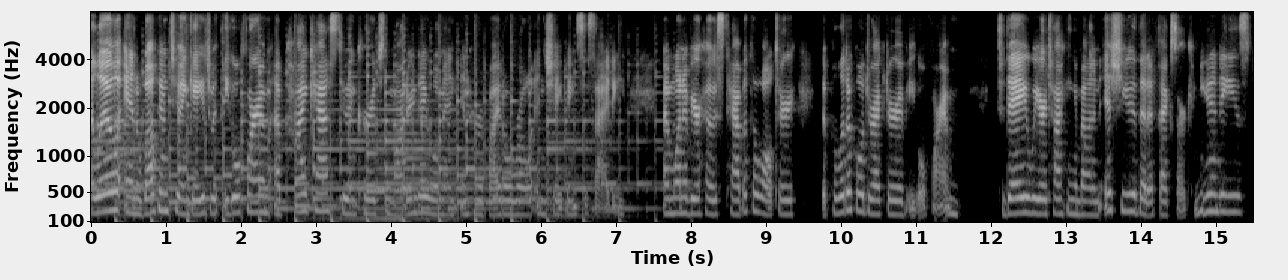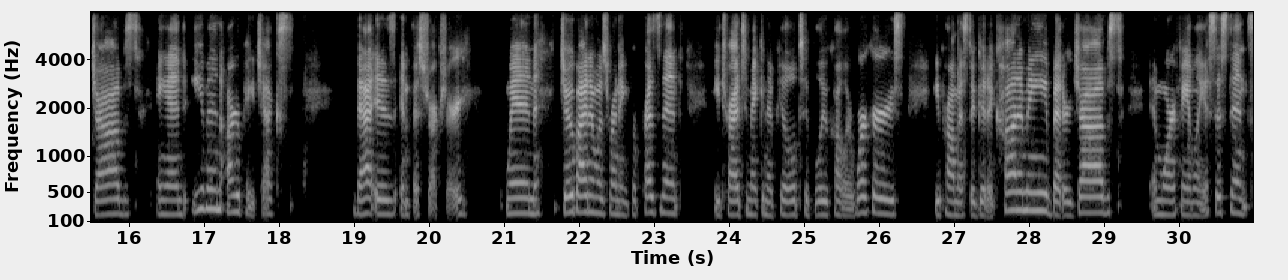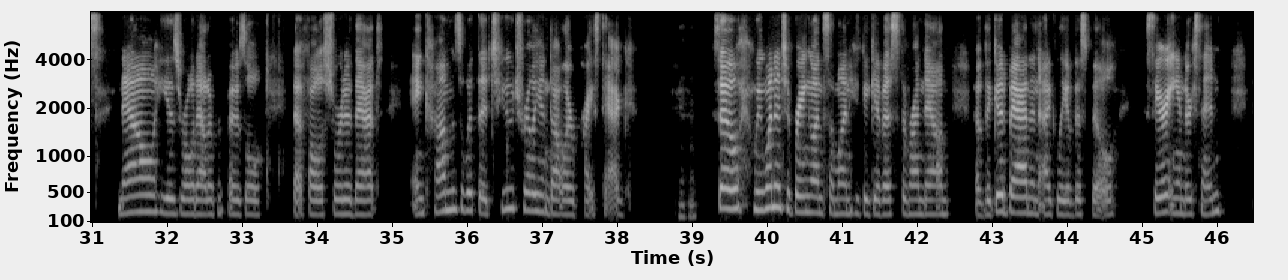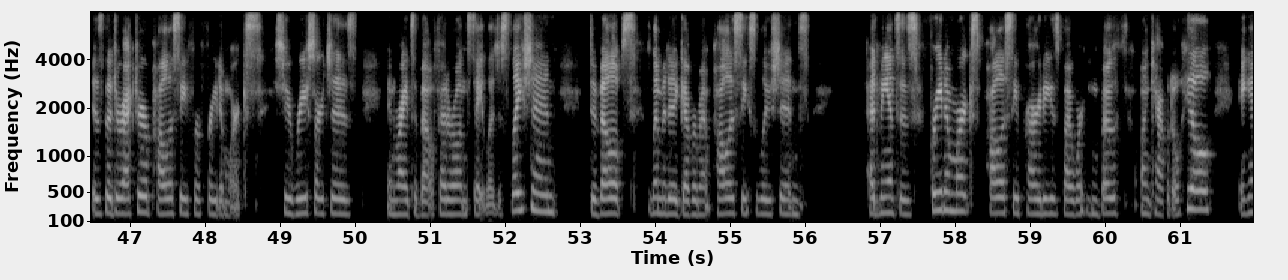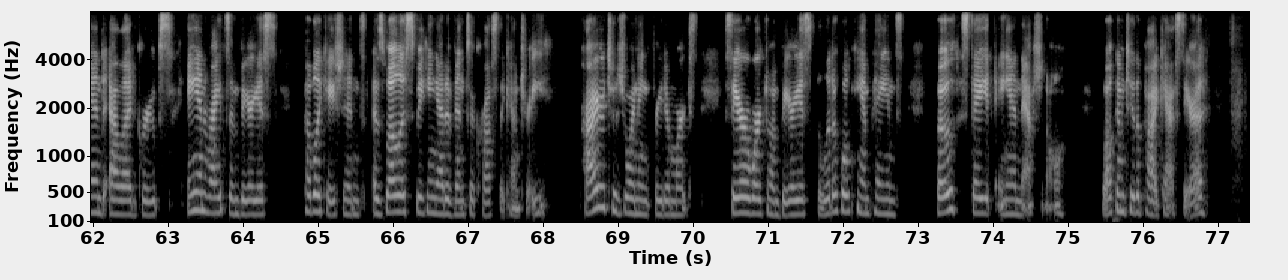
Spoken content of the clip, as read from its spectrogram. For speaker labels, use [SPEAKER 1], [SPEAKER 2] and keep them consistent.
[SPEAKER 1] Hello, and welcome to Engage with Eagle Forum, a podcast to encourage the modern day woman in her vital role in shaping society. I'm one of your hosts, Tabitha Walter, the political director of Eagle Forum. Today, we are talking about an issue that affects our communities, jobs, and even our paychecks. That is infrastructure. When Joe Biden was running for president, he tried to make an appeal to blue collar workers. He promised a good economy, better jobs, and more family assistance. Now he has rolled out a proposal that falls short of that and comes with a $2 trillion price tag. Mm-hmm. So we wanted to bring on someone who could give us the rundown of the good, bad, and ugly of this bill. Sarah Anderson is the Director of Policy for FreedomWorks. She researches and writes about federal and state legislation, develops limited government policy solutions, advances FreedomWorks policy priorities by working both on Capitol Hill and allied groups, and writes in various publications, as well as speaking at events across the country. Prior to joining FreedomWorks, Sarah worked on various political campaigns, both state and national. Welcome to the podcast, Sarah.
